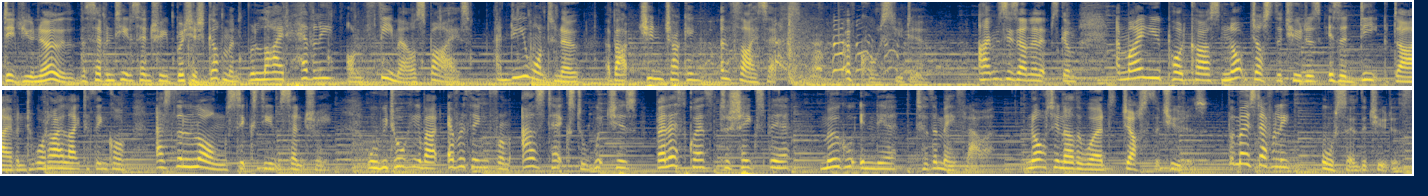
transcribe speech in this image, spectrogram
Did you know that the 17th century British government relied heavily on female spies? And do you want to know about chin chucking and thigh sex? Of course you do. I'm Suzannah Lipscomb, and my new podcast, Not Just the Tudors, is a deep dive into what I like to think of as the long 16th century. We'll be talking about everything from Aztecs to witches, Velazquez to Shakespeare, Mughal India to the Mayflower. Not, in other words, just the Tudors, but most definitely also the Tudors.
